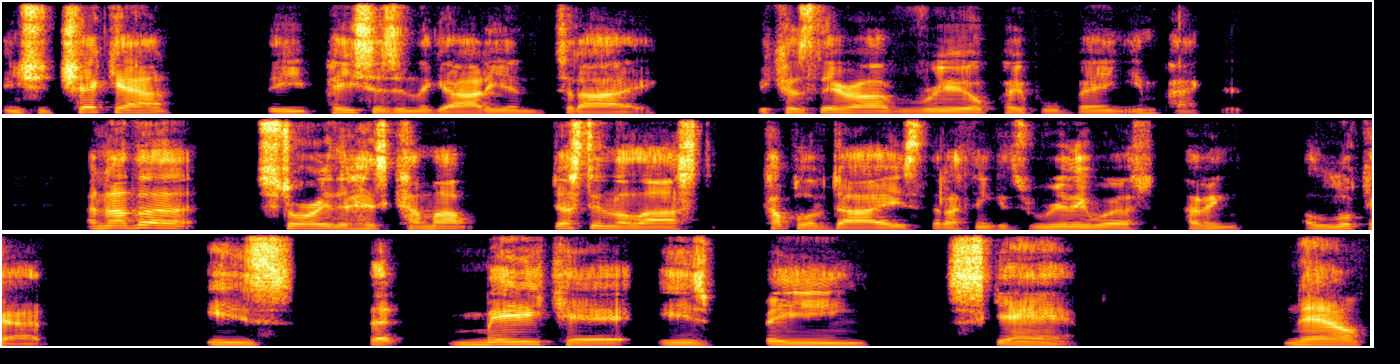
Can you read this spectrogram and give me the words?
And you should check out the pieces in The Guardian today because there are real people being impacted. Another story that has come up just in the last couple of days that I think it's really worth having a look at is that Medicare is being scammed. Now,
